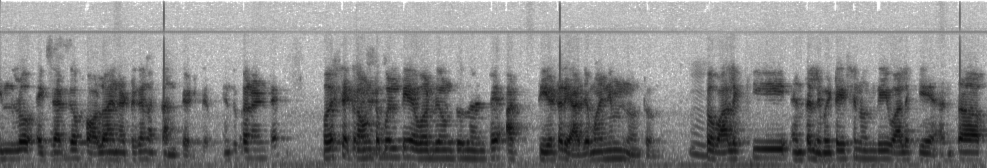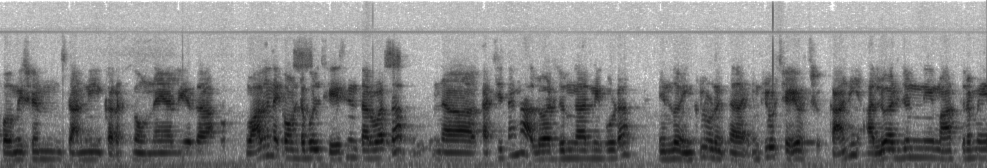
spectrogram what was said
ఇందులో ఎగ్జాక్ట్గా ఫాలో అయినట్టుగా నాకు కనిపించలేదు ఎందుకనంటే ఫస్ట్ అకౌంటబిలిటీ ఎవరిది ఉంటుందంటే ఆ థియేటర్ యాజమాన్యం ఉంటుంది. Hmm. సో వాళ్ళకి ఎంత లిమిటేషన్ ఉంది వాళ్ళకి ఎంత పర్మిషన్స్ అన్ని కరెక్ట్గా ఉన్నాయా లేదా వాళ్ళని అకౌంటబుల్ చేసిన తర్వాత ఖచ్చితంగా అల్లు అర్జున్ గారిని కూడా ఇందులో ఇంక్లూడ్ ఇంక్లూడ్ చేయొచ్చు. కానీ అల్లు అర్జున్ని మాత్రమే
